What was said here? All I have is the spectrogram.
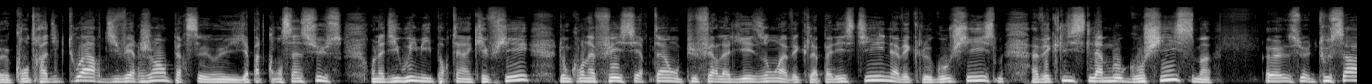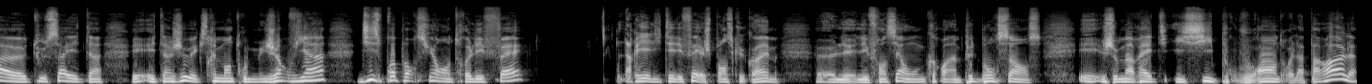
euh, contradictoires, divergents. Il n'y a pas de consensus. On a dit oui, mais il portait un kéfier. Donc on a fait, certains ont pu faire la liaison avec la Palestine, avec le gauchisme, avec l'islamo-gauchisme. Euh, tout ça, tout ça est un, est, un jeu extrêmement trouble. J'en reviens, disproportion entre les faits la réalité des faits, je pense que quand même euh, les, les, Français ont encore un peu de bon sens. Et je m'arrête ici pour vous rendre la parole,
